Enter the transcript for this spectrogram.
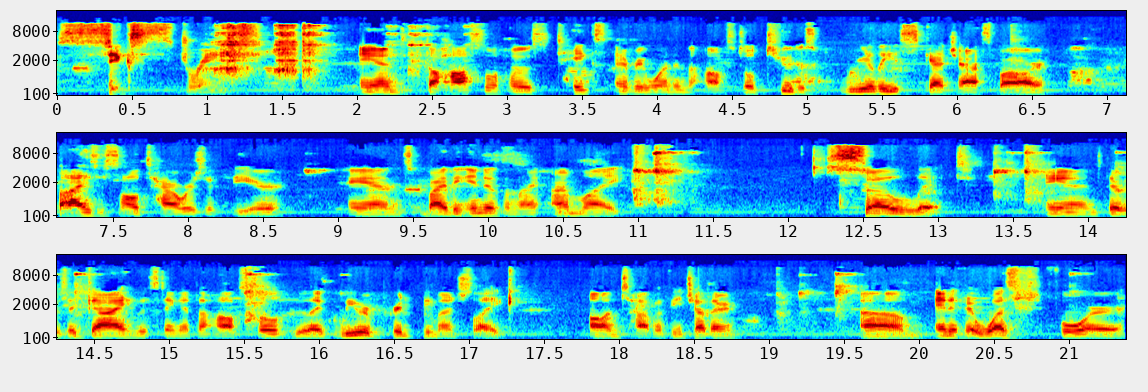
six drinks and the hostel host takes everyone in the hostel to this really sketch ass bar, buys us all towers of beer, and by the end of the night, I'm like so lit. And there was a guy who was staying at the hostel who, like, we were pretty much like on top of each other. Um, and if it wasn't for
